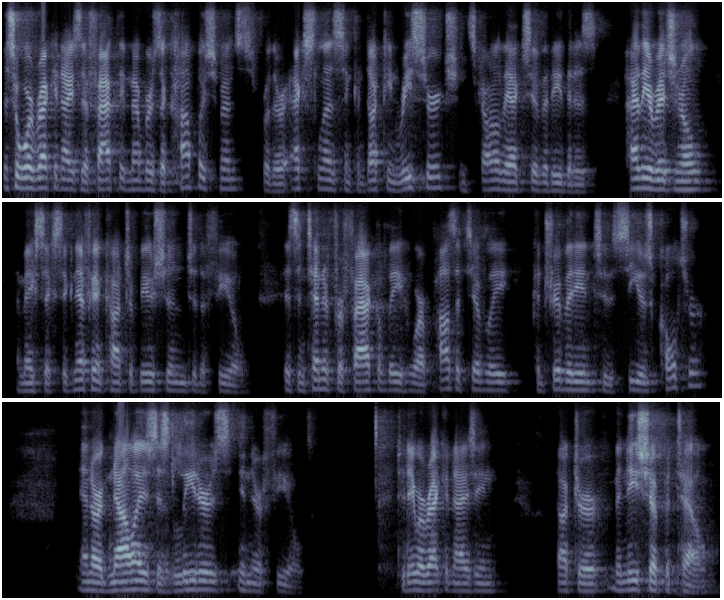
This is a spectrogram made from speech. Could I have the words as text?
This award recognizes the faculty members' accomplishments for their excellence in conducting research and scholarly activity that is highly original and makes a significant contribution to the field. It's intended for faculty who are positively contributing to CU's culture and are acknowledged as leaders in their field. Today we're recognizing Dr. Manisha Patel.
